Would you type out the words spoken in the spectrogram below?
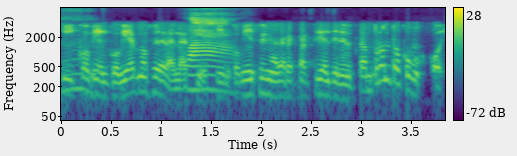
y con el gobierno federal, así es, quien comiencen a repartir el dinero, tan pronto como hoy.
